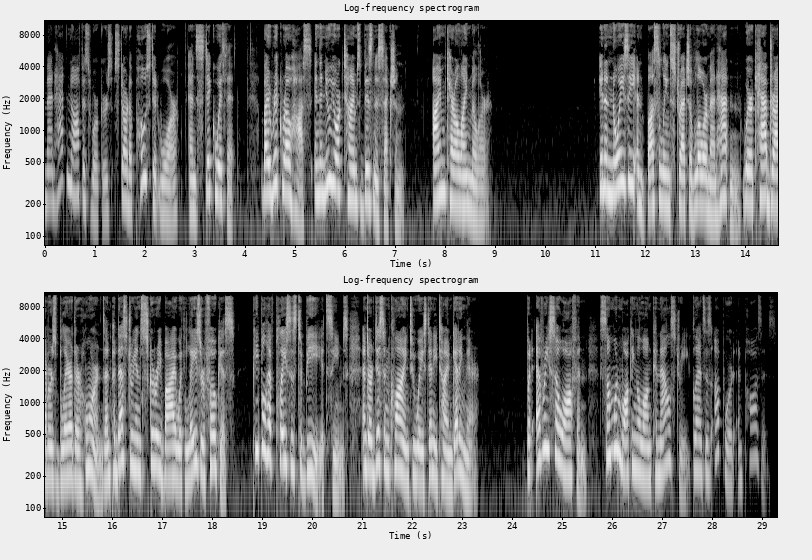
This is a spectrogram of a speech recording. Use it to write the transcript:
Manhattan office workers start a post it war and stick with it. By Rick Rojas in the New York Times business section. I'm Caroline Miller. In a noisy and bustling stretch of lower Manhattan, where cab drivers blare their horns and pedestrians scurry by with laser focus, people have places to be, it seems, and are disinclined to waste any time getting there. But every so often, someone walking along Canal Street glances upward and pauses.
